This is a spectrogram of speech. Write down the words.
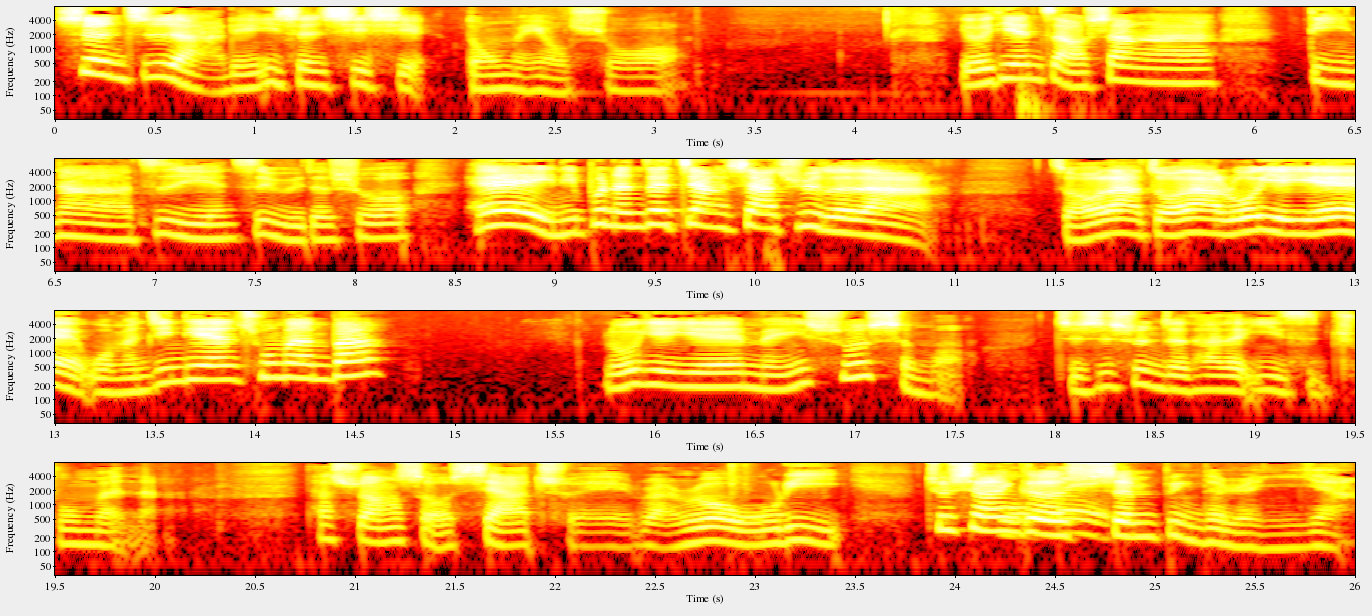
甚至啊连一声谢谢都没有说。有一天早上啊，蒂娜自言自语的说：“嘿，你不能再这样下去了啦！走啦，走啦，罗爷爷，我们今天出门吧。”罗爷爷没说什么，只是顺着他的意思出门啊。他双手下垂，软弱无力，就像一个生病的人一样。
